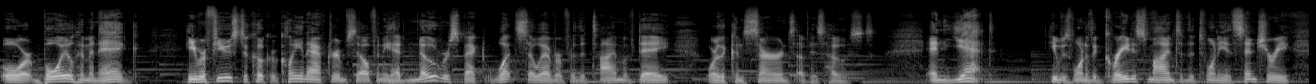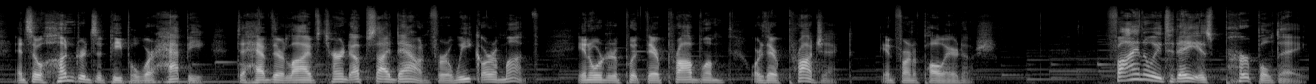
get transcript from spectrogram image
or boil him an egg. He refused to cook or clean after himself, and he had no respect whatsoever for the time of day or the concerns of his hosts. And yet, he was one of the greatest minds of the 20th century, and so hundreds of people were happy to have their lives turned upside down for a week or a month in order to put their problem or their project in front of Paul Erdős. Finally, today is Purple Day,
